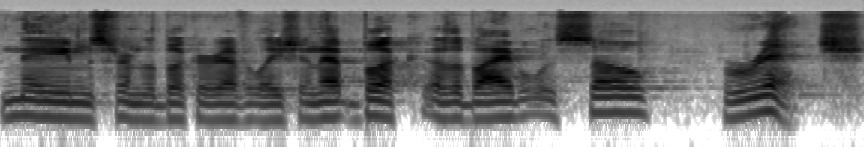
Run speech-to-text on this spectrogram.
names from the book of Revelation. That book of the Bible is so rich.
